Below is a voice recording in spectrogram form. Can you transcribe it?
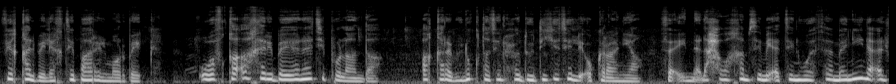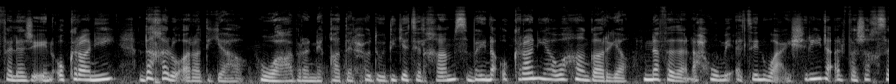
في قلب الاختبار المربك. وفق آخر بيانات بولندا أقرب نقطة حدودية لأوكرانيا فإن نحو 580 ألف لاجئ أوكراني دخلوا أراضيها. وعبر النقاط الحدودية الخمس بين أوكرانيا وهنغاريا نفذ نحو 120 ألف شخص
